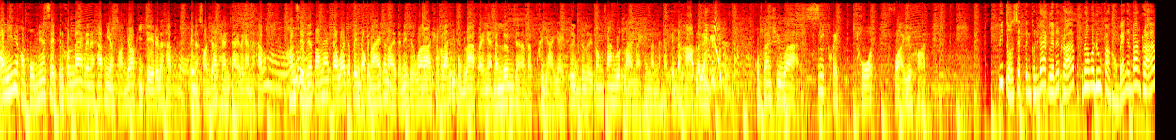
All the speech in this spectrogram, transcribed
ตอนนี้เนี่ยของผมเนี่ยเสร็จเป็นคนแรกเลยนะครับ มีอักษรย่อ PJ ด้วยแล้วครับ เป็นอักษรย่อแทนใจแล้วกันนะครับ คอนเซปต์เนี่ยตอนแรกกะว่าจะเป็นดอกไม้ซะหน่อย แต่เนื่องจากว่าช็อกโกแลตที่ผมราดไปเนี่ยมันเริ่มจะแบบขยายใหญ่ขึ้น ก็เลยต้องสร้างลวดลายใหม่ให้มันนะครับ เป็นตะขาบแล้วกัน ผมตั้งชื่อว่า Secret Toast Fire Heart พี่ตวนเสร็จเป็นคนแรกเลยนะครับ เรามาดูฝั่งของแบงก์กันบ้างครับ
